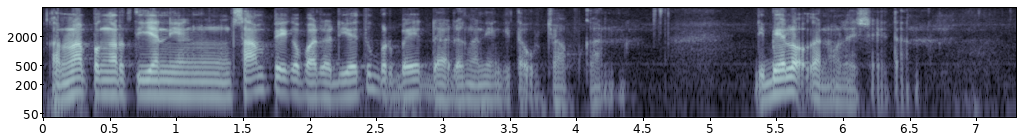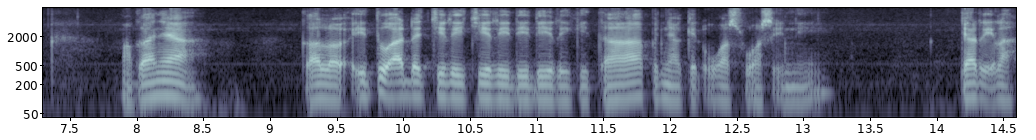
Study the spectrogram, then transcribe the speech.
Karena pengertian yang sampai kepada dia itu berbeda dengan yang kita ucapkan. Dibelokkan oleh setan. Makanya kalau itu ada ciri-ciri di diri kita penyakit was-was ini carilah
